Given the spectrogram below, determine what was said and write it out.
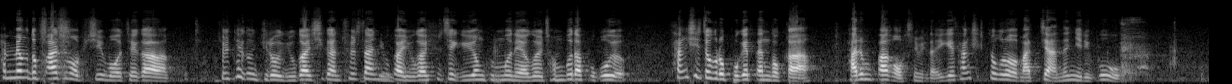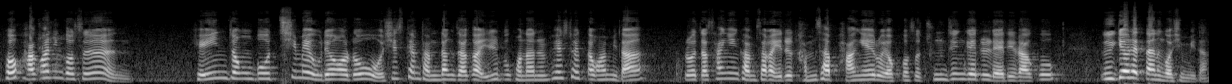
한 명도 빠짐없이 뭐 제가 출퇴근 기록, 육아 시간, 출산 휴가, 육아 휴직, 유연 근무 내역을 전부 다 보고 상시적으로 보겠다는 것과 다른 바가 없습니다. 이게 상식적으로 맞지 않는 일이고 더 가관인 것은 개인정보 침해 우려로 시스템 담당자가 일부 권한을 회수했다고 합니다. 그러자 상임 감사가 이를 감사 방해로 엮어서 중징계를 내리라고 의결했다는 것입니다.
